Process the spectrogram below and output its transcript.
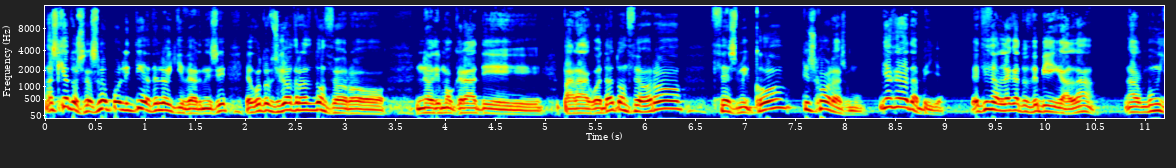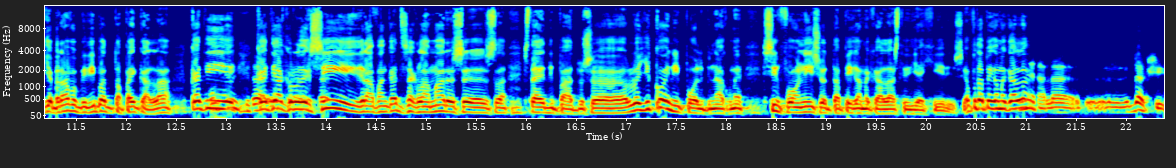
Ασχέτως, σας λέω πολιτεία, δεν λέω κυβέρνηση. Εγώ τον Τζιόδρα δεν τον θεωρώ νεοδημοκράτη παράγοντα, τον θεωρώ θεσμικό της χώρας μου. Μια χαρά τα πήγε. Ε, τι θα λέγατε ότι δεν πήγε καλά; Να πούμε και μπράβο επειδή είπατε τα πάει καλά. Κάτι, Όχι, κάτι ακροδεξί γράφαν, κάτι σαγλαμάρε ε, στα, στα έντυπά τους. Ε, λογικό είναι οι υπόλοιποι να έχουμε συμφωνήσει ότι τα πήγαμε καλά στη διαχείριση. Αφού τα πήγαμε καλά. Ναι, αλλά ε, εντάξει,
